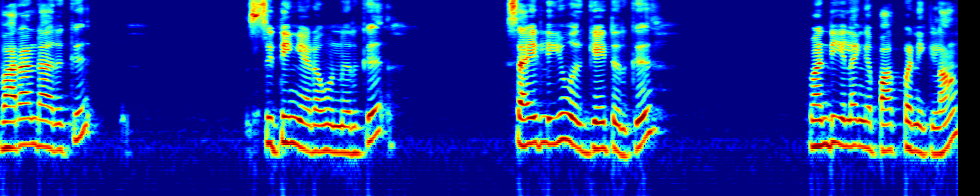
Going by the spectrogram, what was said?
வராண்டா இருக்குது சிட்டிங் இடம் ஒன்று இருக்குது சைட்லேயும் ஒரு கேட் இருக்குது வண்டியெல்லாம் இங்கே பார்க் பண்ணிக்கலாம்.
